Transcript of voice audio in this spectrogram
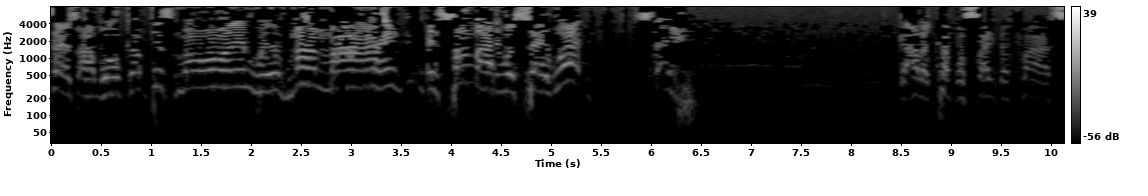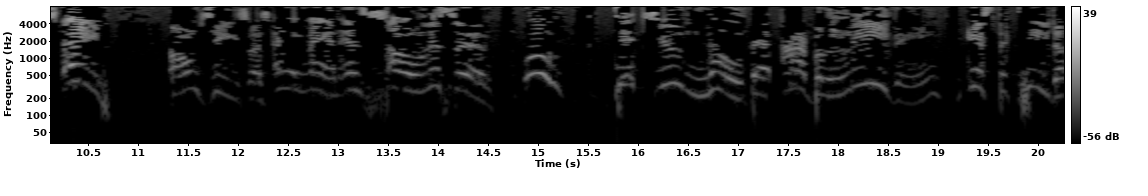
says, I woke up this morning with my mind, and somebody will say, What? Say, got a couple sanctified. Stay on Jesus. Amen. And so, listen. Woo, did you know that our believing is the key to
